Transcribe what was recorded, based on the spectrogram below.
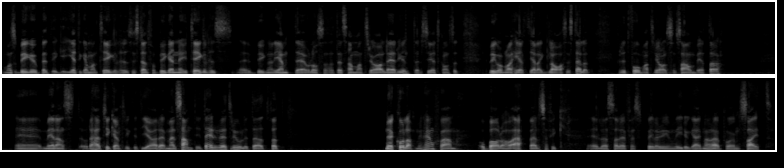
om man ska bygga upp ett jättegammalt tegelhus. Istället för att bygga en ny tegelhusbyggnad jämte och låtsas att det är samma material. Det är det ju inte. Det ser jättekonstigt Då bygger man bara helt jävla glas istället. För det är två material som samarbetar. Eh, medans, och det här tycker jag inte riktigt gör det. Men samtidigt är det rätt roligt att, för att när jag kollar på min hemskärm och bara har Apple så jag fick jag lösa det för jag spelade in videoguiderna där på en sajt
